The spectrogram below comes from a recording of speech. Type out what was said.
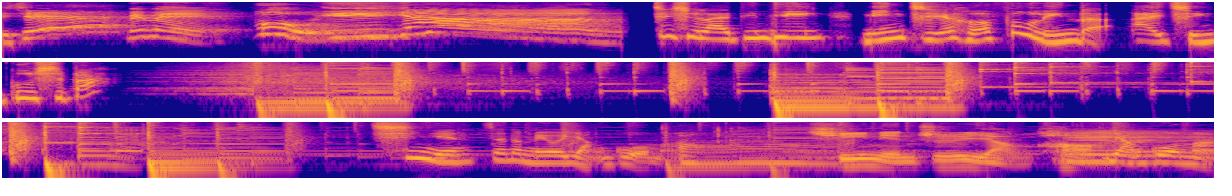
姐姐妹妹不一样。继续来听听明杰和凤玲的爱情故事吧。七年真的没有养过吗？哦，七年之痒哈，嗯养过吗？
